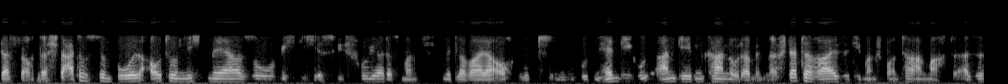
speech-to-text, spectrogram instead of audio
dass auch das Statussymbol Auto nicht mehr so wichtig ist wie früher, dass man mittlerweile auch mit einem guten Handy gut angeben kann oder mit einer Städtereise, die man spontan macht. Also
